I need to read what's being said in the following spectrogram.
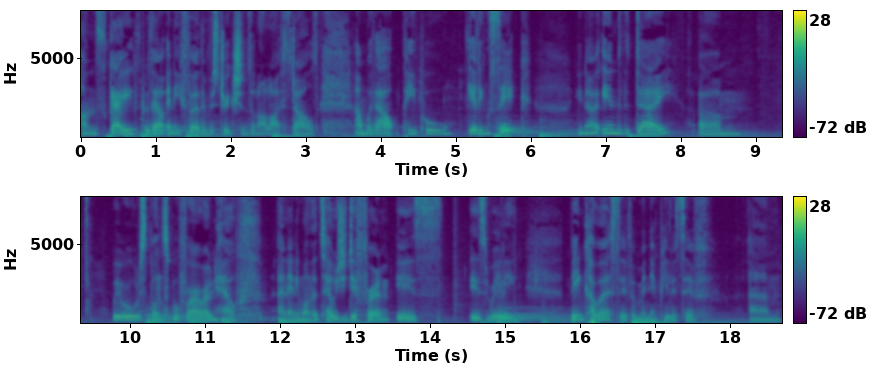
unscathed without any further restrictions on our lifestyles and without people getting sick. You know, at the end of the day, um, we're all responsible for our own health, and anyone that tells you different is is really being coercive and manipulative. Um,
